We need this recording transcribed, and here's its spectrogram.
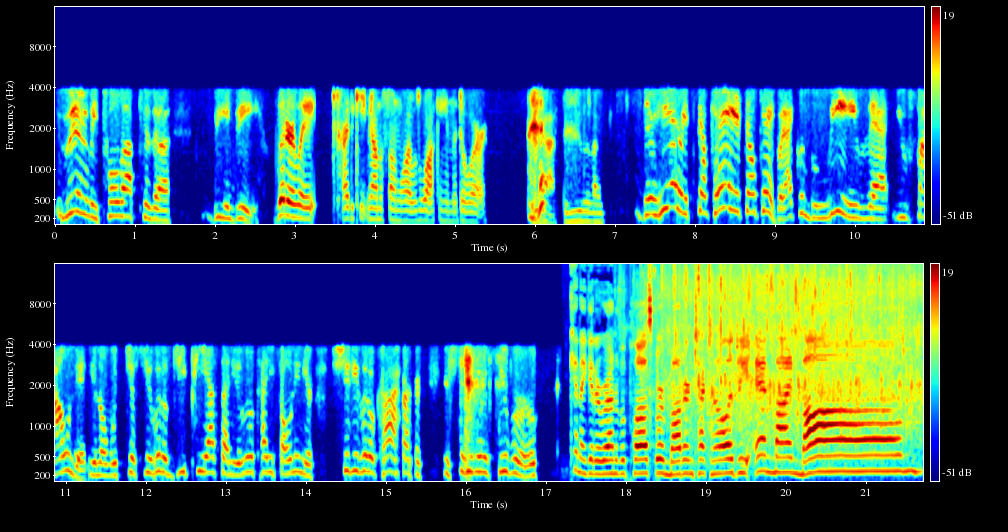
literally pulled up to the B and B. Literally tried to keep me on the phone while I was walking in the door. Yeah, and you were like, "They're here. It's okay. It's okay." But I couldn't believe that you found it. You know, with just your little GPS on your little tiny phone in your shitty little car, your shitty little Subaru. Can I get a round of applause for modern technology and my mom?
